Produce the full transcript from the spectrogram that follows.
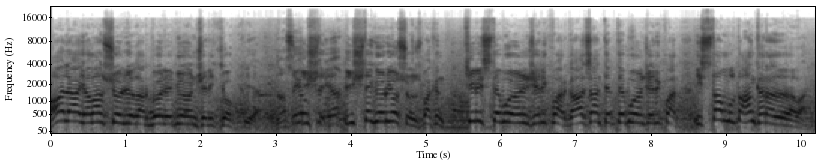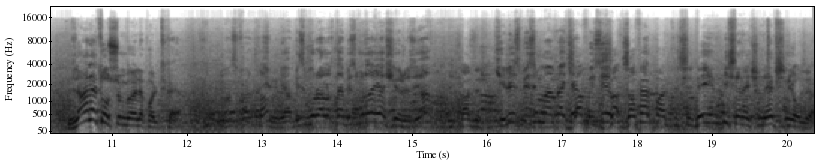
Hala yalan söylüyorlar böyle bir öncelik yok diye. Nasıl yoktur İşte, ya? işte görüyorsunuz bakın Kilis'te bu öncelik var, Gaziantep'te bu öncelik var, İstanbul'da Ankara'da da var. Lanet olsun böyle politikaya. Olmaz kardeşim ya biz buralıkta biz burada yaşıyoruz ya. Kardeşim. Kilis bizim memleket bizim. Zafer Partisi deyin bir sene içinde hepsini yolluyor.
